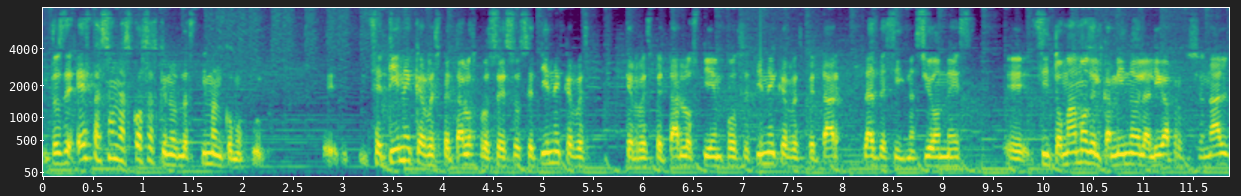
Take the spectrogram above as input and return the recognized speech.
Entonces, estas son las cosas que nos lastiman como fútbol. Eh, se tiene que respetar los procesos, se tiene que, que, respetar los tiempos, se tiene que respetar las designaciones. Eh, si tomamos el camino de la liga profesional,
